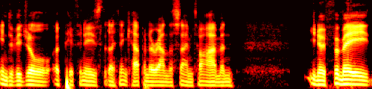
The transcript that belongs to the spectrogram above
individual epiphanies that I think happened around the same time. And, you know, for me,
